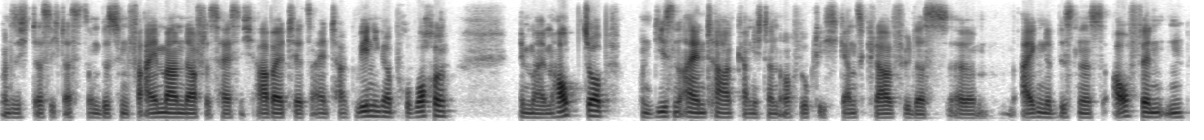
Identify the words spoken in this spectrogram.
und sich dass ich das so 'n bisschen vereinbaren darf. Das heißt, ich arbeite jetzt einen Tag weniger pro Woche in meinem Hauptjob und diesen einen Tag kann ich dann auch wirklich ganz klar für das, ähm, eigene Business aufwenden.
